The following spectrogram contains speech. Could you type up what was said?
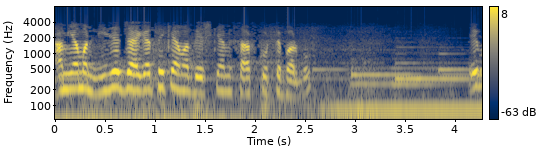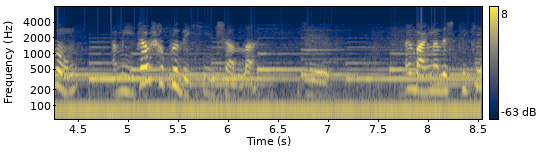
আমি আমার নিজের জায়গা থেকে আমার দেশকে আমি সার্ভ করতে পারব। এবং আমি এটাও স্বপ্ন দেখি ইনশাল্লাহ যে আমি বাংলাদেশ থেকে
